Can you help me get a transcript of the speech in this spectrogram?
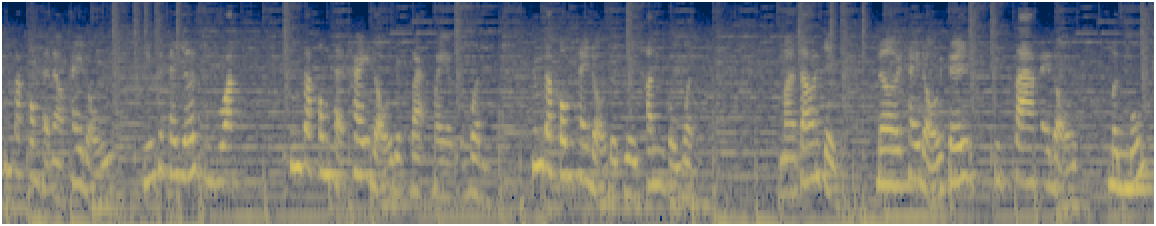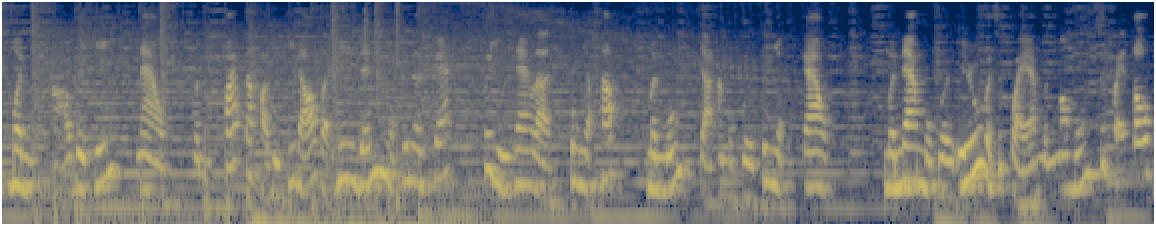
Chúng ta không thể nào thay đổi những cái thế giới xung quanh. Chúng ta không thể thay đổi được bạn bè của mình. Chúng ta không thay đổi được người thân của mình. Mà sao anh chị? Đời thay đổi khi khi ta thay đổi mình muốn mình ở vị trí nào, mình thoát ra khỏi vị trí đó và đi đến một cái nơi khác. Ví dụ đang là thu nhập thấp, mình muốn trở thành một người thu nhập cao. Mình đang một người yếu về sức khỏe, mình mong muốn sức khỏe tốt.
